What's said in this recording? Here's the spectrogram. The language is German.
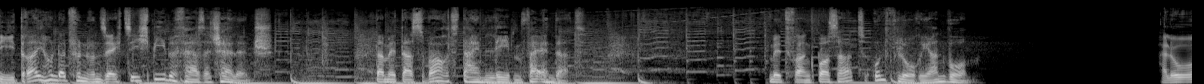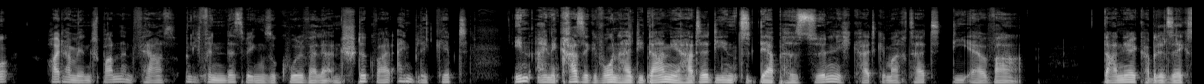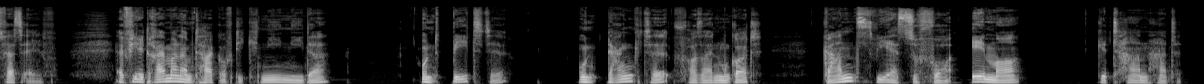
Die 365 Bibelverse Challenge. Damit das Wort dein Leben verändert. Mit Frank Bossart und Florian Wurm. Hallo, heute haben wir einen spannenden Vers und ich finde ihn deswegen so cool, weil er ein Stück weit Einblick gibt in eine krasse Gewohnheit, die Daniel hatte, die ihn zu der Persönlichkeit gemacht hat, die er war. Daniel Kapitel 6, Vers 11. Er fiel dreimal am Tag auf die Knie nieder und betete und dankte vor seinem Gott, ganz wie er es zuvor immer getan hatte.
